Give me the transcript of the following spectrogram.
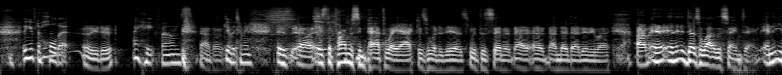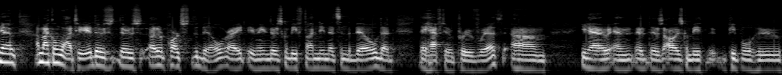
I think you have to hold it. Oh, you do? I hate phones. I don't Give it to me. It's, uh, it's, the Promising Pathway Act, is what it is with the Senate. I, I, I know that anyway. Yeah. Um, and, it, and, it, does a lot of the same thing. And you know, I'm not going to lie to you. There's there's other parts of the bill, right? I mean, there's going to be funding that's in the bill that they have to approve with. Um, you know, and there's always going to be people who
